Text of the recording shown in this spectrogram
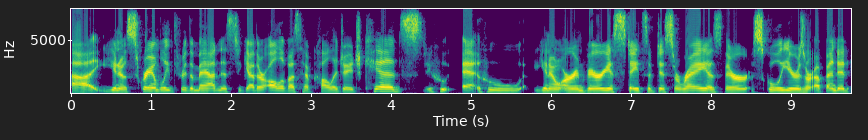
uh, you know scrambling through the madness together. All of us have college age kids who uh, who you know are in various states of disarray as their school years are upended.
